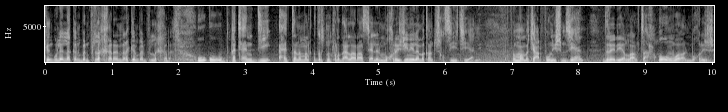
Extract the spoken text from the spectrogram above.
كنقول لا كنبان في الأخر أنا كنبان في الأخر. وبقات عندي حتى أنا ما نقدرش نفرض على راسي على المخرجين إلا ما كانت شخصيتي يعني. هما ما تعرفونيش مزيان دراري يلاه التحقوا هو المخرج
